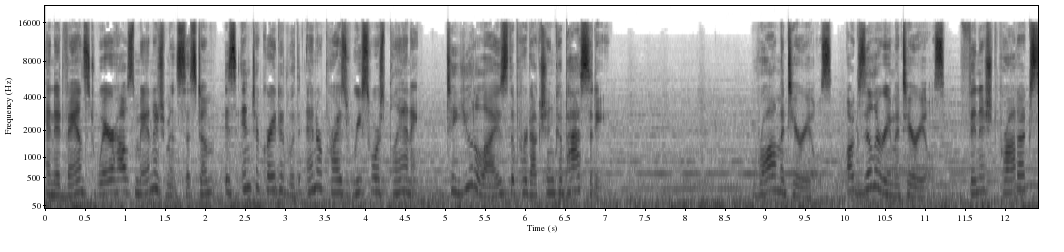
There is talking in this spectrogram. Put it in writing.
An advanced warehouse management system is integrated with enterprise resource planning to utilize the production capacity. Raw materials, auxiliary materials, finished products,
